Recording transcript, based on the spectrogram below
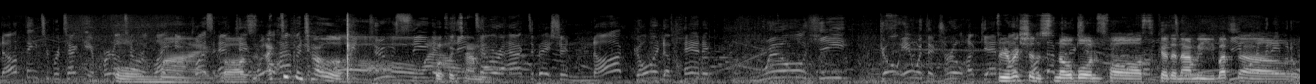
nothing to protect the Inferno oh Tower Lightning plus God. MK will Activate Tower. Oh, Perfect timing. Tower activation not going to panic. Will he go in with the drill again? Direction snowball for Skeleton Army, but uh,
